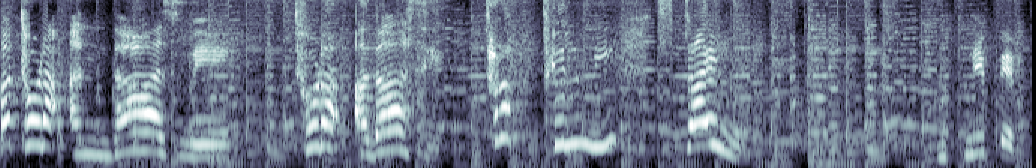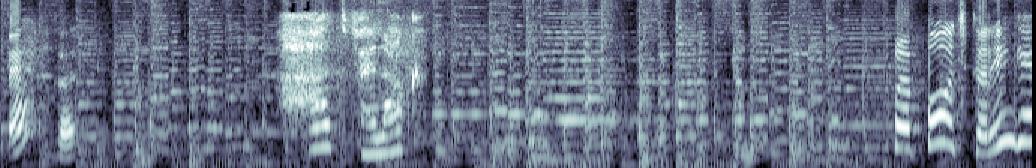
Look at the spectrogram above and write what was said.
और थोड़ा अंदाज में थोड़ा अदा से थोड़ा फिल्मी स्टाइल में। घुटने पे बैठकर हाथ फैलाकर प्रपोज करेंगे।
